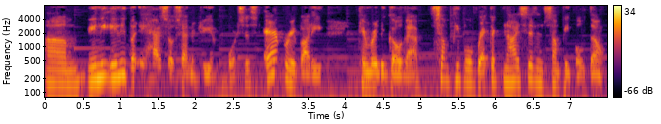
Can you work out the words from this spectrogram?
Um, any anybody has those energy and forces. Everybody can really go that. Some people recognize it and some people don't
